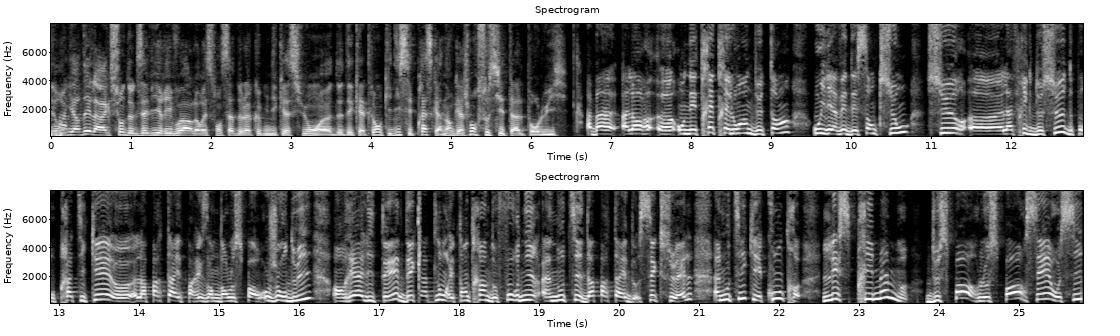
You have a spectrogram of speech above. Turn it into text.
Et regardez la réaction de Xavier Rivoire, le responsable de la communication de Decathlon, qui dit c'est presque un engagement sociétal pour lui. Ah bah, alors, euh, on est très très loin du temps où il y avait des sanctions sur euh, l'Afrique du Sud pour pratiquer euh, l'apartheid, par exemple, dans le sport. Aujourd'hui, en réalité, Decathlon est en train de fournir un outil d'apartheid sexuel, un outil qui est contre l'esprit même du sport. Le sport, c'est aussi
